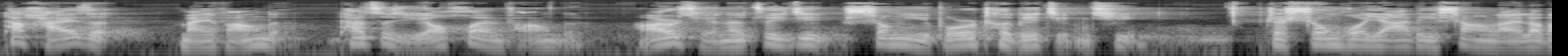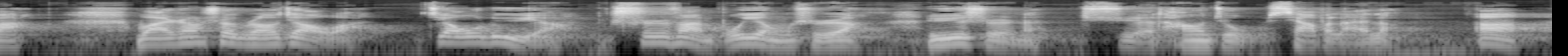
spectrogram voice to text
他孩子。买房子，他自己要换房子，而且呢，最近生意不是特别景气，这生活压力上来了吧？晚上睡不着觉啊，焦虑啊，吃饭不应时啊，于是呢，血糖就下不来了啊。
